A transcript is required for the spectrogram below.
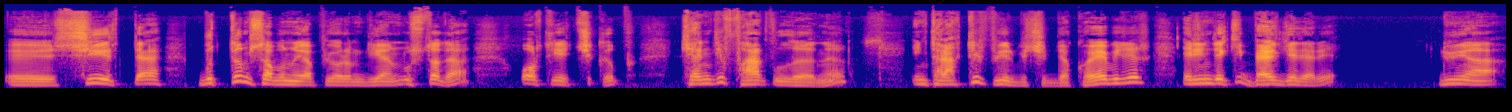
e, Siirt'te bıttım sabunu yapıyorum diyen usta da ortaya çıkıp kendi farklılığını interaktif bir biçimde koyabilir. Elindeki belgeleri dünya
